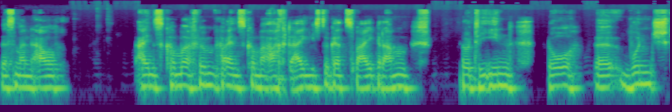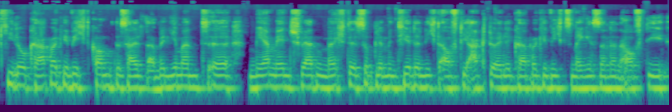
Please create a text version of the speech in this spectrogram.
dass man auf 1,5, 1,8, eigentlich sogar zwei Gramm Protein pro äh, Wunschkilo Körpergewicht kommt. Das heißt, wenn jemand äh, mehr Mensch werden möchte, supplementiert er nicht auf die aktuelle Körpergewichtsmenge, sondern auf die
